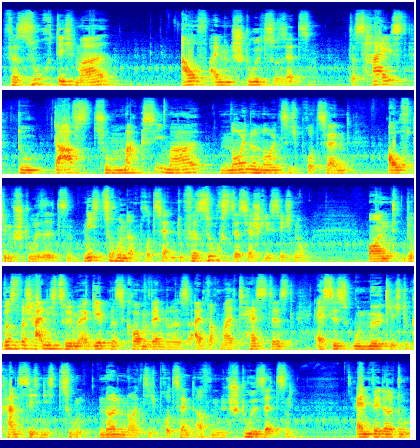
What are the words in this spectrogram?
versuch dich mal auf einen Stuhl zu setzen. Das heißt, du darfst zu maximal 99% auf dem Stuhl sitzen. Nicht zu 100%. Du versuchst es ja schließlich nur. Und du wirst wahrscheinlich zu dem Ergebnis kommen, wenn du das einfach mal testest. Es ist unmöglich. Du kannst dich nicht zu 99% auf den Stuhl setzen. Entweder du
